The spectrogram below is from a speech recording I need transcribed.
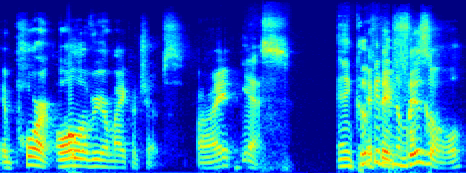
and pour it all over your microchips. All right. Yes, and cook if it they in the fizzle,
